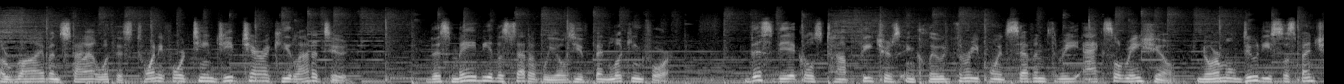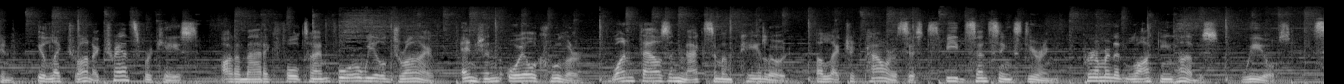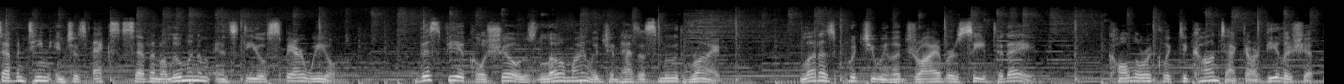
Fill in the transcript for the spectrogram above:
Arrive in style with this 2014 Jeep Cherokee Latitude. This may be the set of wheels you've been looking for. This vehicle's top features include 3.73 axle ratio, normal duty suspension, electronic transfer case, automatic full-time four-wheel drive, engine oil cooler, 1000 maximum payload, electric power assist speed sensing steering, permanent locking hubs, wheels, 17 inches x 7 aluminum and steel spare wheel. This vehicle shows low mileage and has a smooth ride. Let us put you in the driver's seat today. Call or click to contact our dealership.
